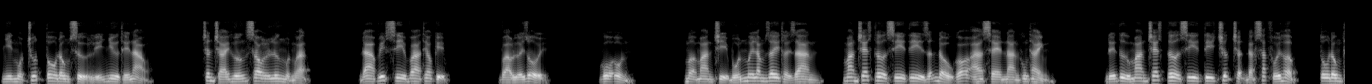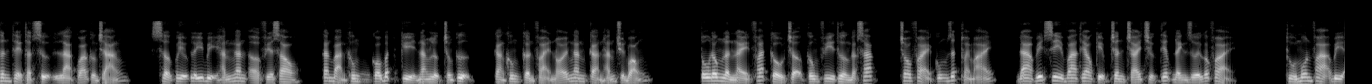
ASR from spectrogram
nhìn một chút tô đông xử lý như thế nào. Chân trái hướng sau lưng một ngoặt. David silva theo kịp. Vào lưới rồi. Gỗ ổn. Mở màn chỉ 45 giây thời gian, manchester city dẫn đầu gõ arsenal cung thành đến từ manchester city trước trận đặc sắc phối hợp tô đông thân thể thật sự là quá cường tráng sở quỹ lý bị hắn ngăn ở phía sau căn bản không có bất kỳ năng lực chống cự càng không cần phải nói ngăn cản hắn chuyển bóng tô đông lần này phát cầu trợ công phi thường đặc sắc cho phải cũng rất thoải mái david silva theo kịp chân trái trực tiếp đánh dưới góc phải thủ môn phạ bị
